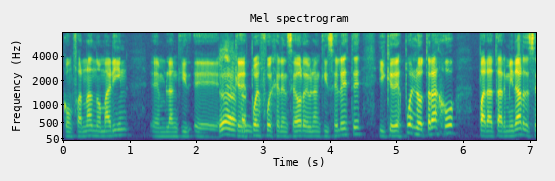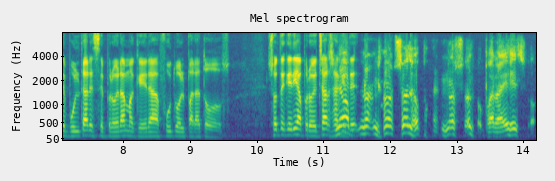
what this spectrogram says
con Fernando Marín, en eh, que después fue gerenciador de Blanquiceleste, y que después lo trajo para terminar de sepultar ese programa que era Fútbol para Todos. Yo te quería aprovechar ya que No, no, solo, no solo para eso.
